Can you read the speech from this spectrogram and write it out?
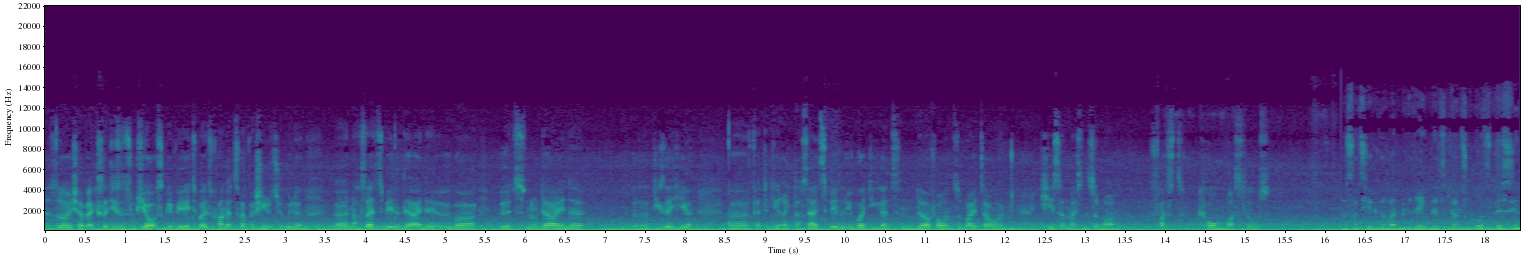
Also ich habe extra diesen Zug hier ausgewählt, weil es fahren ja zwei verschiedene Züge äh, nach Salzwedel. Der eine über Uelzen und der eine, also dieser hier, äh, fährt direkt nach Salzwedel über die ganzen Dörfer und so weiter. Und hier ist dann meistens immer fast kaum was los. Es hat hier gerade geregnet, ganz kurz ein bisschen,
